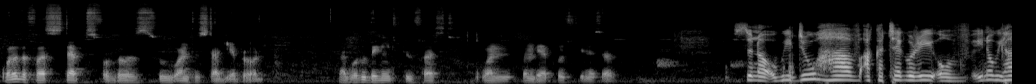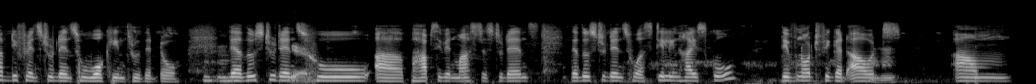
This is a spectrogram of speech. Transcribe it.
what are the first steps for those who want to study abroad? Like what do they need to do first when when they approach Uniserv? so now we do have a category of you know we have different students who walk in through the door Mhm. there are those students Yeah. who are perhaps even master students there are those students who are still in high school they've not figured out um,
